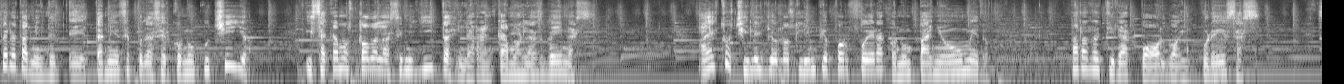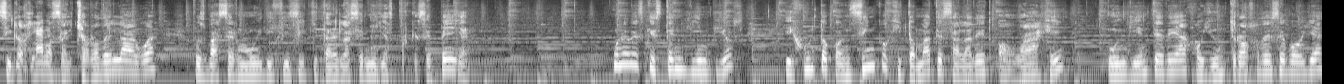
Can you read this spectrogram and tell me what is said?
pero también, eh, también se puede hacer con un cuchillo y sacamos todas las semillitas y le arrancamos las venas. A estos chiles yo los limpio por fuera con un paño húmedo para retirar polvo e impurezas. Si los lavas al chorro del agua, pues va a ser muy difícil quitar las semillas porque se pegan. Una vez que estén limpios y junto con 5 jitomates saladet o guaje, un diente de ajo y un trozo de cebolla,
